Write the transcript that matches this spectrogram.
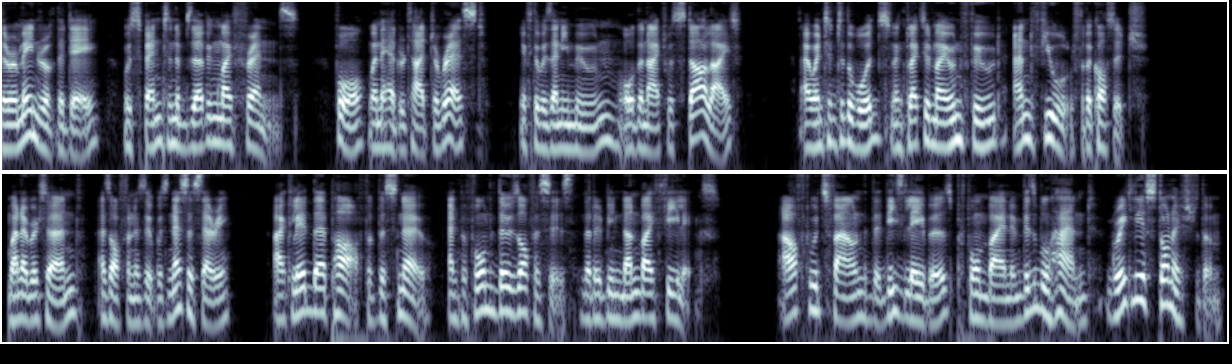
The remainder of the day was spent in observing my friends, when they had retired to rest, if there was any moon, or the night was starlight, I went into the woods and collected my own food and fuel for the cottage. When I returned, as often as it was necessary, I cleared their path of the snow and performed those offices that had been done by Felix. I afterwards found that these labours, performed by an invisible hand, greatly astonished them,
